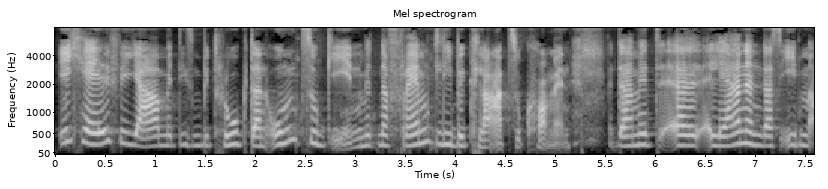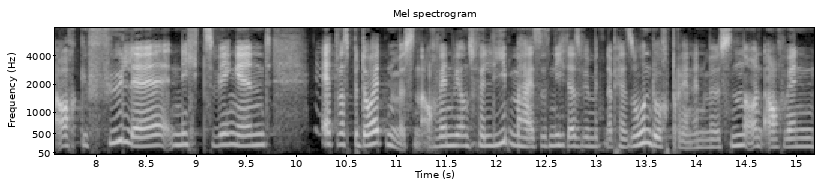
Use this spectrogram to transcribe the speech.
ich helfe ja, mit diesem Betrug dann umzugehen, mit einer Fremdliebe klarzukommen, damit äh, lernen, dass eben auch Gefühle nicht zwingend etwas bedeuten müssen. Auch wenn wir uns verlieben, heißt es nicht, dass wir mit einer Person durchbrennen müssen. Und auch wenn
